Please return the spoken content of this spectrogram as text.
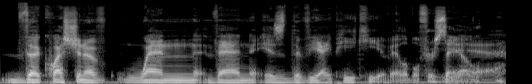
The question of when then is the VIP key available for sale? Yeah.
